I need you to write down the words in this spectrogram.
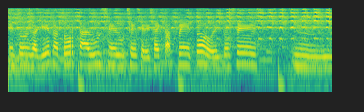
Entonces galleta, torta, dulce, dulce de cereza de café, todo. Entonces, mm,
